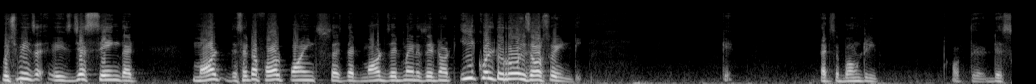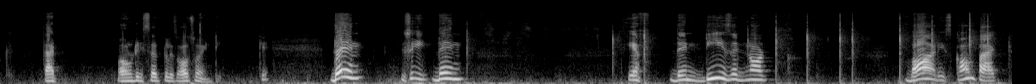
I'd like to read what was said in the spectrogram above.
which means it is just saying that mod the set of all points such that mod z minus z naught equal to rho is also in D. Okay? That is the boundary of the disk. That boundary circle is also in D. Okay? Then you see then if then D z naught bar is compact.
